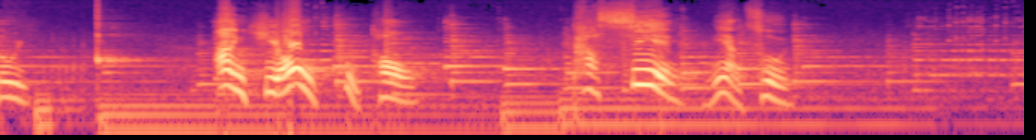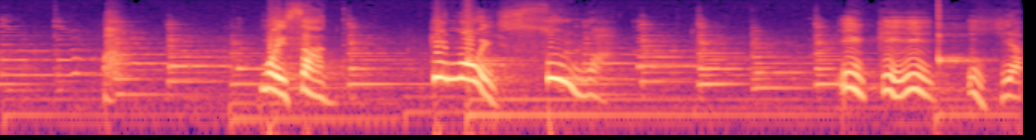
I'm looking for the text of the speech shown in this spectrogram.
律，安强普通，他先娘村，梅山嘅梅树啊，一枝一叶。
